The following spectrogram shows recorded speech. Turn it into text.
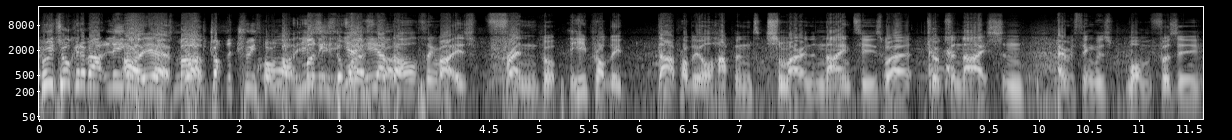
We were talking about legal. Oh, yeah, drugs. Mark well- dropped the truth bomb Well, about he's- money's the yeah, worst. he had drug. the whole thing about his friend, but he probably that probably all happened somewhere in the 90s where drugs are nice and everything was warm and fuzzy.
